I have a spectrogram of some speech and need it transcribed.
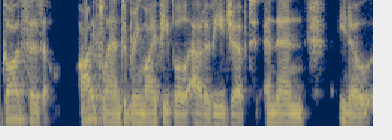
God says, I plan to bring my people out of Egypt. And then, you know,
